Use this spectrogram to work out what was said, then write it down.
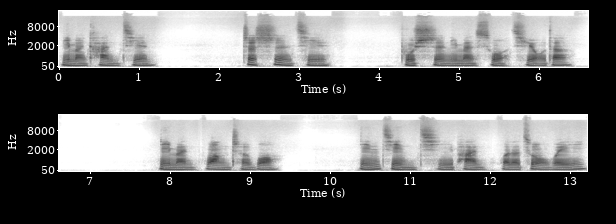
你们看见这世界不是你们所求的，你们望着我，殷谨期盼我的作为，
